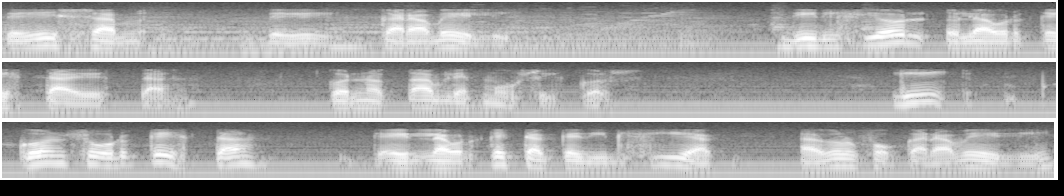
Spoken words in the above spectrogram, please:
de esa de Carabelli, dirigió la orquesta esta con notables músicos y con su orquesta, la orquesta que dirigía Adolfo Carabelli,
